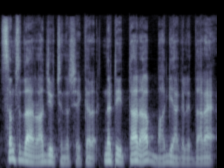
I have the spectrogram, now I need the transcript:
ಸಂಸದ ರಾಜೀವ್ ಚಂದ್ರಶೇಖರ್. ನಟಿ ತಾರಾ ಭಾಗಿಯಾಗಲಿದ್ದಾರೆ.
